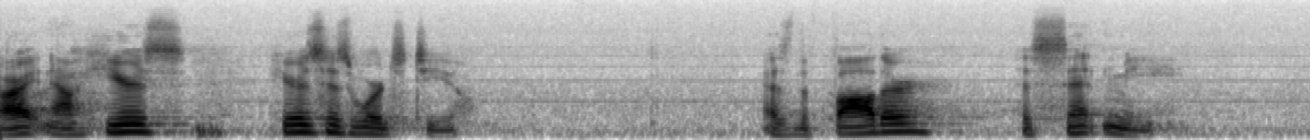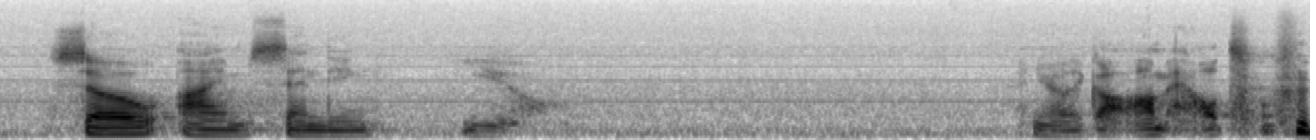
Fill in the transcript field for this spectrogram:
All right, now here's, here's his words to you As the Father has sent me, so I'm sending you and you're like, oh, I'm out.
